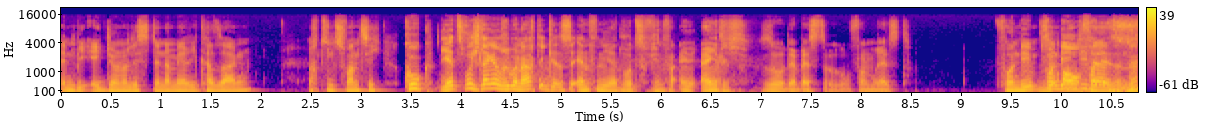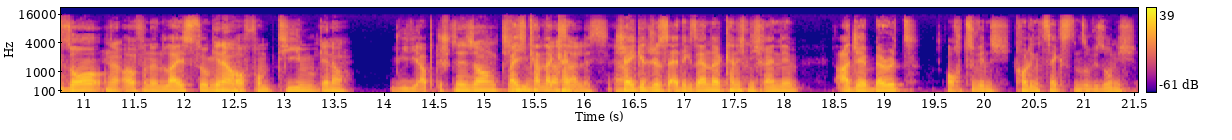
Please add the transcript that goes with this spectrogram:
NBA-Journalisten in Amerika sagen. 28. Guck, Jetzt, wo ich länger drüber nachdenke, ist Anthony Edwards auf jeden Fall eigentlich so der Beste so vom Rest. von dem, So von denen, auch die von der sind, ne? Saison, Ja. auch von den Leistungen, Genau. auch vom Team, Genau. wie die abgestimmt Saison, Team, Weil ich kann da das kein alles. Ja. Shea Gilgis Alexander kann ich nicht reinnehmen. RJ Barrett auch zu wenig. Colin Sexton sowieso nicht.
